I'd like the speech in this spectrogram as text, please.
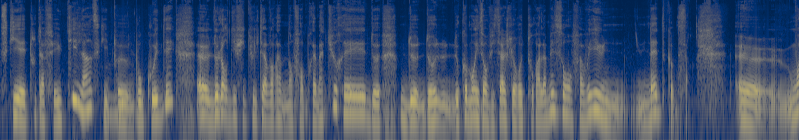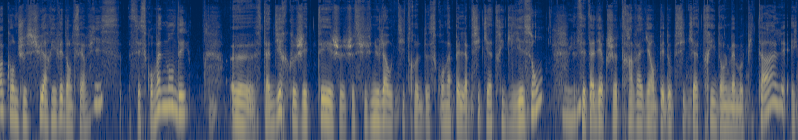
ce qui est tout à fait utile, hein, ce qui peut beaucoup aider, euh, de leurs difficultés à avoir un enfant prématuré, de de, de, comment ils envisagent le retour à la maison, enfin vous voyez, une, une aide comme ça. Euh, moi, quand je suis arrivée dans le service, c'est ce qu'on m'a demandé. Euh, c'est-à-dire que j'étais, je, suis venue là au titre de ce qu'on appelle la psychiatrie de liaison, c'est-à-dire que je travaillais en pédopsychiatrie dans le même hôpital. Et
